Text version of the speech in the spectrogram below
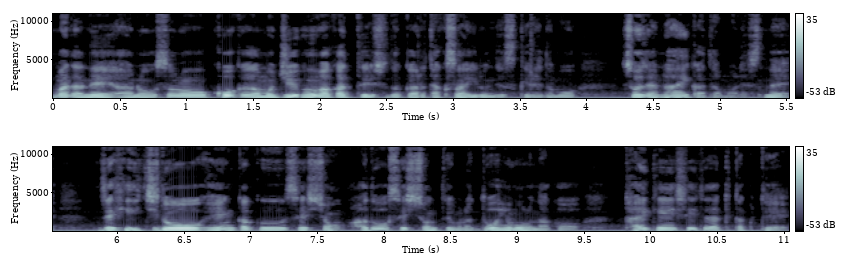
まだね、あのその効果がもう十分分かっている人だからたくさんいるんですけれども、そうじゃない方もですね、ぜひ一度遠隔セッション、波動セッションというものはどういうものなのかを体験していただきたくて、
